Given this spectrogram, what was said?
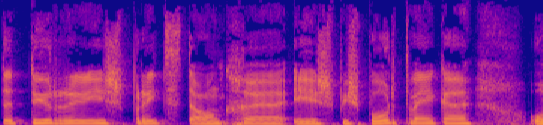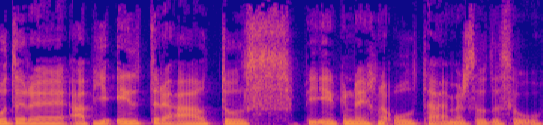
den teureren Sprit ist bei Sportwagen oder äh, auch bei älteren Autos, bei irgendwelchen Oldtimers oder so.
